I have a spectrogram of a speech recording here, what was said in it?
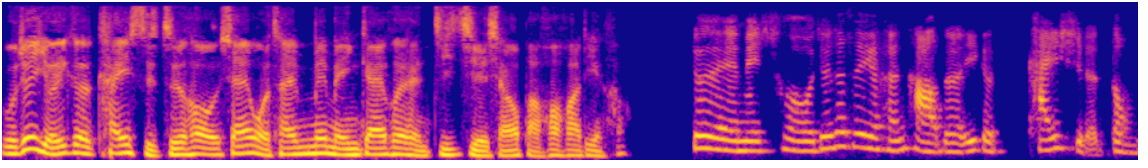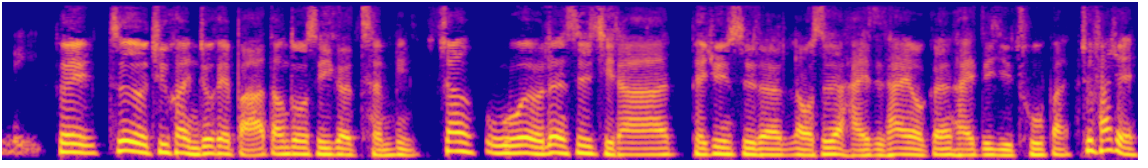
我觉得有一个开始之后，现在我猜妹妹应该会很积极的想要把画画练好。对，没错，我觉得这是一个很好的一个开始的动力。所以这个区块你就可以把它当做是一个成品。像我有认识其他培训师的老师的孩子，他也有跟孩子一起出版，就发觉。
